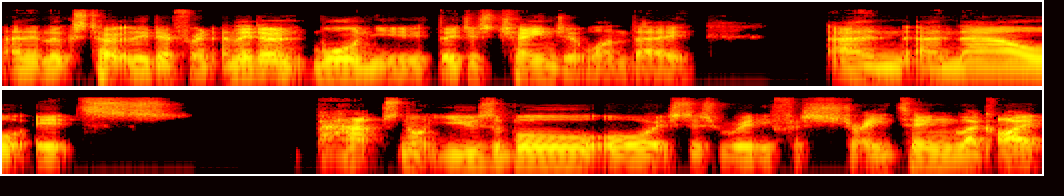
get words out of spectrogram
and it looks totally different. And they don't warn you. They just change it one day. And and now it's perhaps not usable or it's just really frustrating. Like i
